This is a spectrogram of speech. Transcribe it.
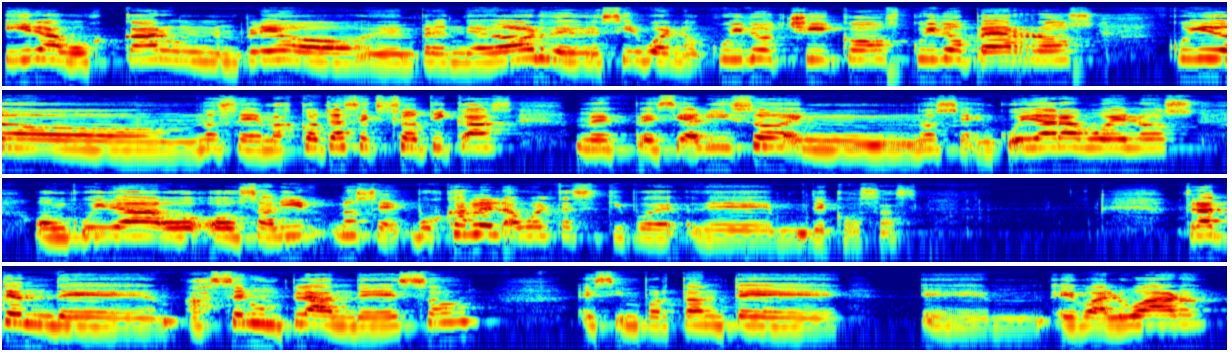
ir a buscar un empleo emprendedor de decir, bueno, cuido chicos, cuido perros, cuido, no sé, mascotas exóticas, me especializo en, no sé, en cuidar abuelos o en cuidar o, salir, no sé, buscarle la vuelta a ese tipo de cosas. Traten de hacer un plan de eso. Es importante eh, evaluar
